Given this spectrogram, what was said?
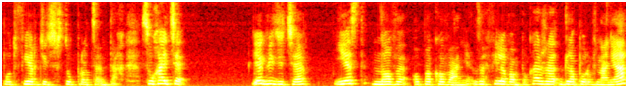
potwierdzić w 100%. Słuchajcie, jak widzicie, jest nowe opakowanie. Za chwilę Wam pokażę dla porównania.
